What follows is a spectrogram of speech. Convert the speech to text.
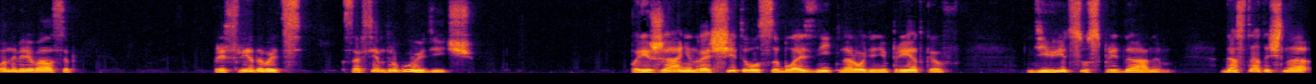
он намеревался преследовать совсем другую дичь. Парижанин рассчитывал соблазнить на родине предков девицу с приданым, достаточно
